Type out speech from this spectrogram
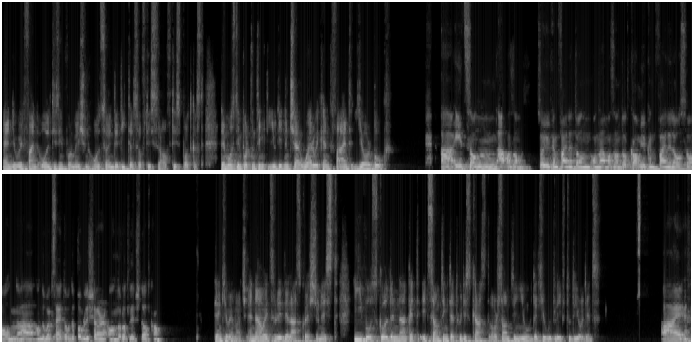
And you will find all this information also in the details of this of this podcast. The most important thing you didn't share where we can find your book. Uh, it's on Amazon, so you can find it on, on Amazon.com. You can find it also on uh, on the website of the publisher on Routledge.com. Thank you very much. And now it's really the last question is Ivo's golden nugget, it's something that we discussed or something new that you would leave to the audience? I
